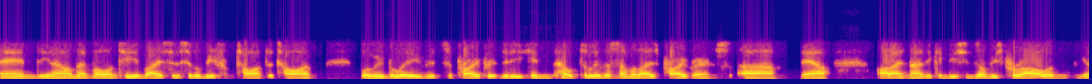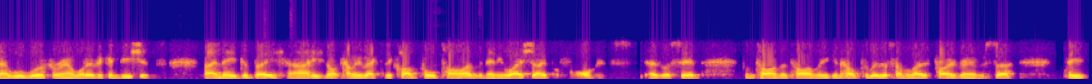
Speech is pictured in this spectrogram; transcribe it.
and you know, on that volunteer basis, it'll be from time to time when we believe it's appropriate that he can help deliver some of those programs. Um, now, I don't know the conditions of his parole, and you know, we'll work around whatever conditions they need to be. Uh, he's not coming back to the club full time in any way, shape, or form. It's, as I said, from time to time he can help deliver some of those programs to to,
